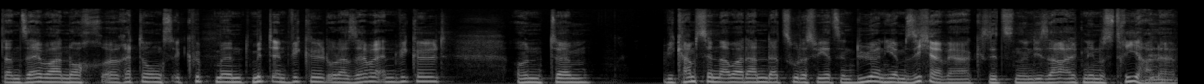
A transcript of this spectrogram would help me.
dann selber noch äh, Rettungsequipment mitentwickelt oder selber entwickelt. Und ähm, wie kam es denn aber dann dazu, dass wir jetzt in Düren hier im Sicherwerk sitzen, in dieser alten Industriehalle?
